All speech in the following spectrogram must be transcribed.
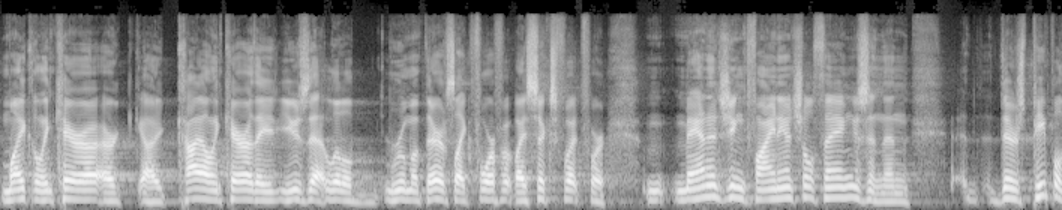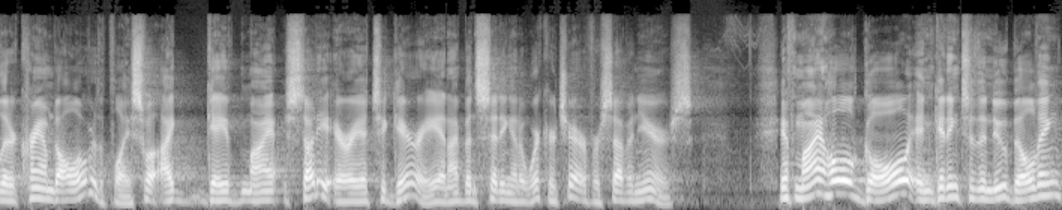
Michael and Kara, or uh, Kyle and Kara, they use that little room up there. It's like four foot by six foot for managing financial things. And then there's people that are crammed all over the place. Well, I gave my study area to Gary, and I've been sitting in a wicker chair for seven years. If my whole goal in getting to the new building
